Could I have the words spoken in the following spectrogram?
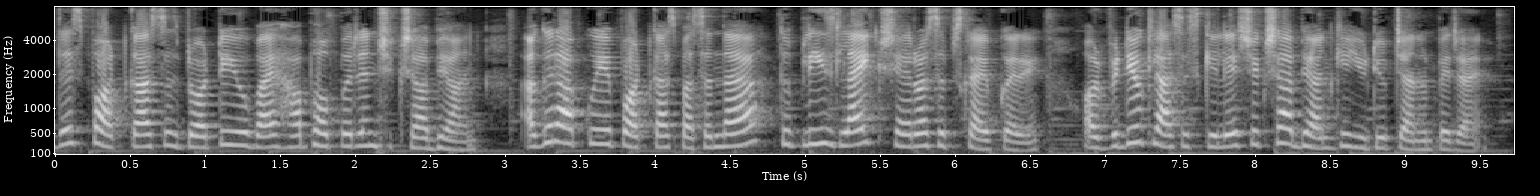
this podcast is brought you by hub hopper Shiksha Abhiyan अगर आपको ये पॉडकास्ट पसंद आया तो प्लीज़ लाइक शेयर और सब्सक्राइब करें। और वीडियो क्लासेस के लिए शिक्षा अभियान के यूट्यूब चैनल पर जाएँ।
